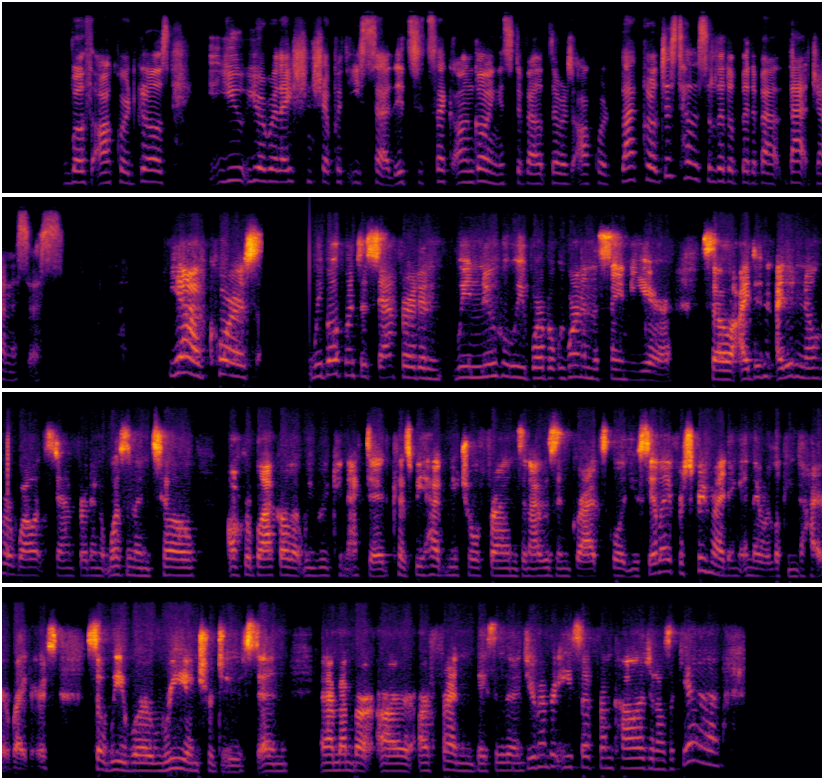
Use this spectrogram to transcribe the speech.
both awkward girls you your relationship with Issa it's it's like ongoing it's developed there was awkward black girl just tell us a little bit about that genesis yeah of course we both went to Stanford and we knew who we were, but we weren't in the same year. So I didn't I didn't know her well at Stanford, and it wasn't until Awkward Black Girl that we reconnected because we had mutual friends, and I was in grad school at UCLA for screenwriting, and they were looking to hire writers. So we were reintroduced, and and I remember our our friend basically, do you remember Issa from college? And I was like, yeah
